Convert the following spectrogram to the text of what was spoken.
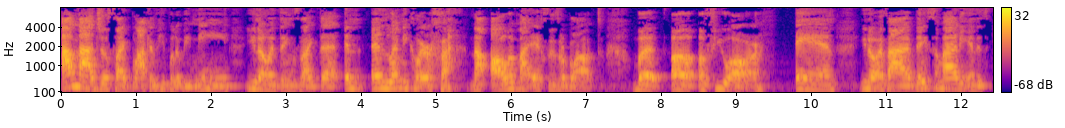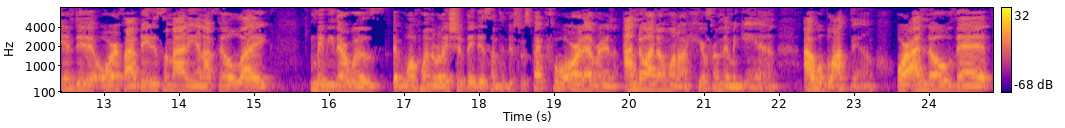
I'm not just like blocking people to be mean, you know, and things like that. And and let me clarify, not all of my exes are blocked, but uh, a few are. And you know, if I date somebody and it's ended, or if I've dated somebody and I feel like maybe there was at one point in the relationship they did something disrespectful or whatever, and I know I don't want to hear from them again, I will block them. Or I know that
